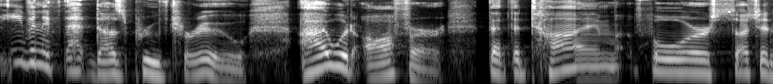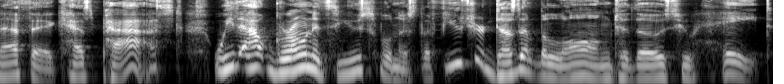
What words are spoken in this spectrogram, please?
even if that does prove true, I would offer that the time for such an ethic has passed. We've outgrown its usefulness. The future doesn't belong to those who hate,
